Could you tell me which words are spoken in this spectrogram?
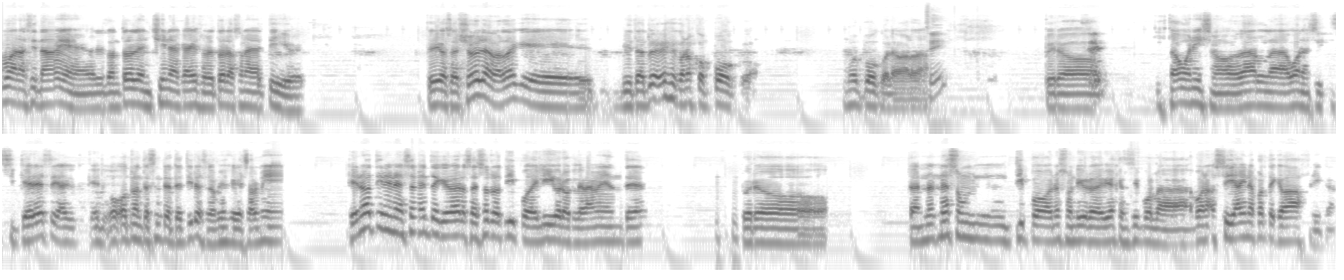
bueno, así también, el control en China acá y sobre todo la zona del Tíbet. Te digo, o sea, yo la verdad que literatura de viaje conozco poco. Muy poco, la verdad. ¿Sí? Pero está buenísimo verla. Bueno, si, si querés, el- el otro antecedente te tiro es los viajes de Sarmiento. Que no tiene necesariamente que ver, o sea, es otro tipo de libro, claramente. Pero. No, es un tipo, no es un libro de viajes así por la. Bueno, sí, hay una parte que va a África.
